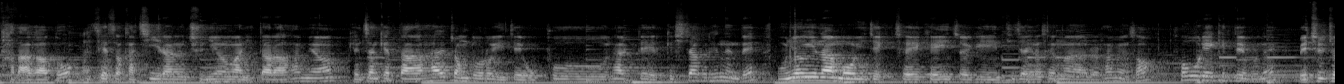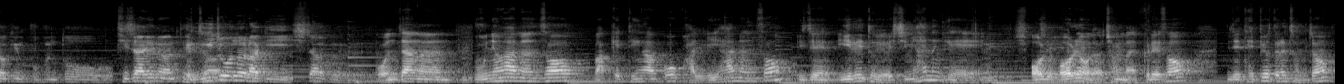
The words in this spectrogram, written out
다 나가도 맞아. 밑에서 같이 일하는 주니어만 있다라 하면 괜찮겠다 할 정도로 이제 오픈할 때 이렇게 시작을 했는데 운영이나 뭐 이제 제 개인적인 디자이너 생활을 하면서 소홀히 했기 때문에 매출적인 부분도 디자이너한테 그쵸. 의존을 하기 시작을 원장은 운영하면서 마케팅하고 관리하면서 이제 일을 더 열심히 하는 게 네, 쉽지. 어려, 어려워요 정말 그래서 이제 대표들은 점점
